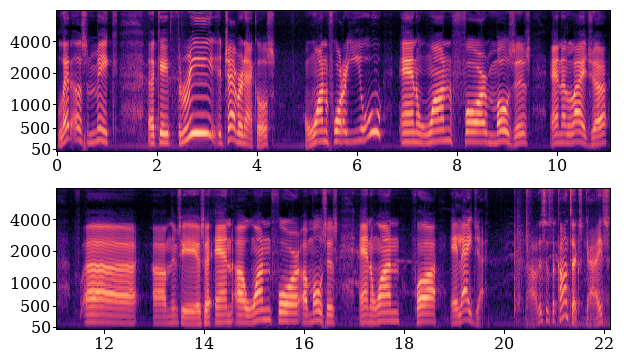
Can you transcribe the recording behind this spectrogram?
let us make, okay, three tabernacles, one for you and one for Moses and Elijah. Uh, um, let me see, and uh, one for uh, Moses and one for Elijah. Now, this is the context, guys.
